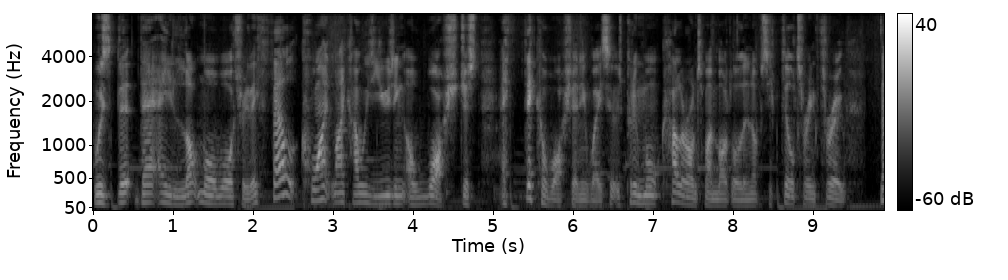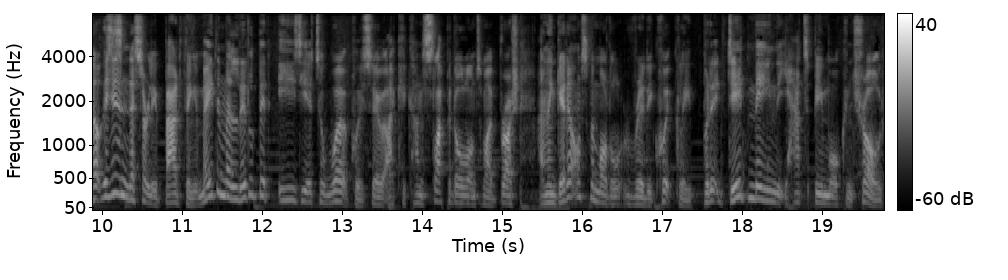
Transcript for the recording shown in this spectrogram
was that they're a lot more watery. They felt quite like I was using a wash, just a thicker wash anyway, so it was putting more colour onto my model and obviously filtering through. Now this isn't necessarily a bad thing, it made them a little bit easier to work with so I could kind of slap it all onto my brush and then get it onto the model really quickly. But it did mean that you had to be more controlled.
